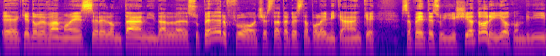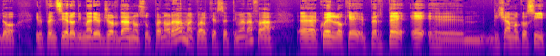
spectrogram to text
eh, che dovevamo essere lontani dal superfluo. C'è stata questa polemica anche, sapete, sugli sciatori. Io condivido il pensiero di Mario Giordano su Panorama qualche settimana fa eh, quello che per te è, eh, diciamo così,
